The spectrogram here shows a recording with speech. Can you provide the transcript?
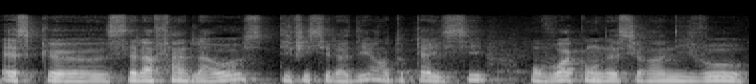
Est-ce que c'est la fin de la hausse? Difficile à dire. En tout cas ici on voit qu'on est sur un niveau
